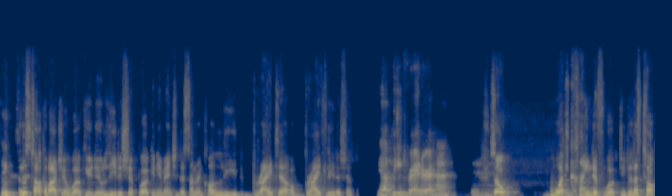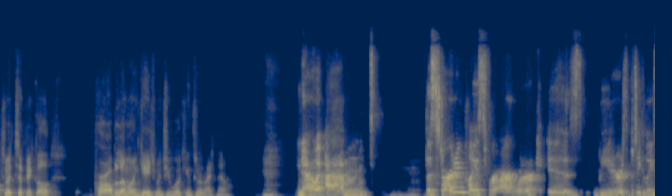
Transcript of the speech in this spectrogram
so let's talk about your work. You do leadership work, and you mentioned there's something called Lead Brighter or Bright Leadership. Yeah, Lead Brighter, huh? So, what kind of work do you do? Let's talk through a typical problem or engagement you're working through right now. You know, um, the starting place for our work is leaders, particularly,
